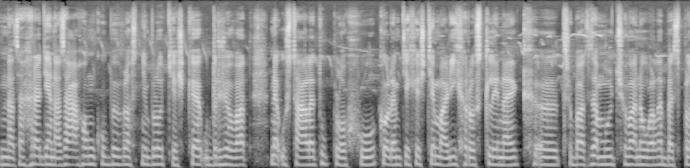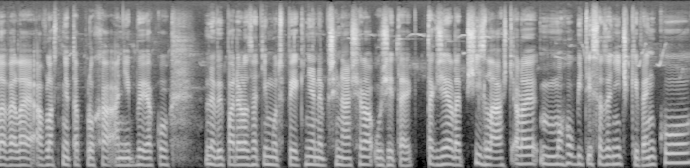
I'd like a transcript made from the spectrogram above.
na zahradě, na záhonku by vlastně bylo těžké udržovat neustále tu plochu kolem těch ještě malých rostlinek, eh, třeba zamulčovanou, ale bez plevele a vlastně ta plocha ani by jako nevypadala zatím moc pěkně, nepřinášela užitek. Takže je lepší zvlášť, ale mohou být i sazeničky venku,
